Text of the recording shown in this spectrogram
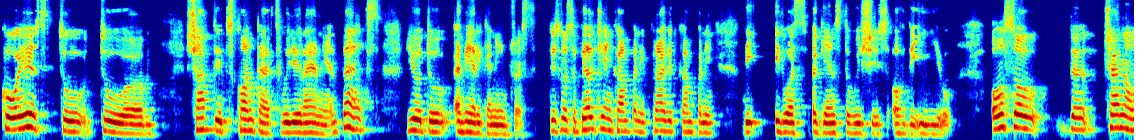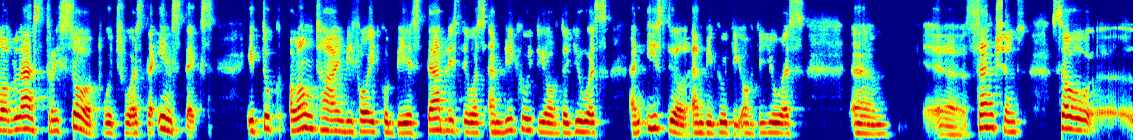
coerced to, to um, shut its contacts with Iranian banks due to American interests. This was a Belgian company, private company. The, it was against the wishes of the EU. Also, the channel of last resort, which was the Instex, it took a long time before it could be established. There was ambiguity of the US and is still ambiguity of the US um, uh, sanctions. So uh,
